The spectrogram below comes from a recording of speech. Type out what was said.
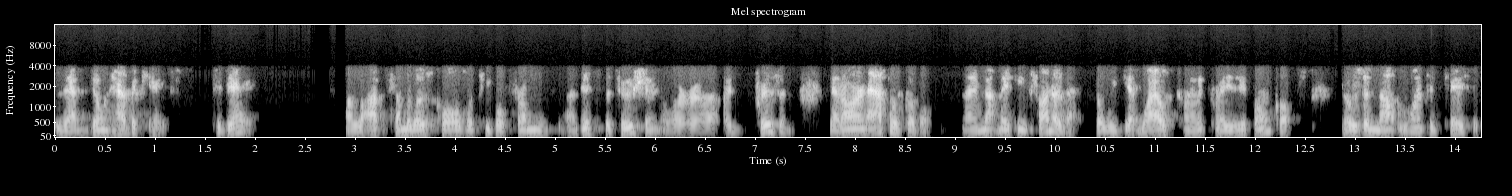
that don't have a case today. A lot, some of those calls are people from an institution or a, a prison that aren't applicable. I'm not making fun of that, but we get wild, crazy phone calls. Those are not wanted cases.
